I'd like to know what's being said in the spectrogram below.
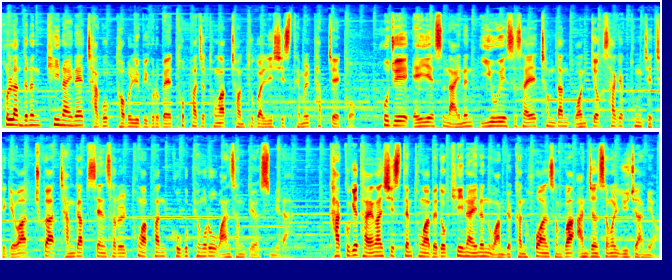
폴란드는 K9의 자국 WB 그룹의 토파즈 통합 전투 관리 시스템을 탑재했고 호주의 AS9은 EOS사의 첨단 원격 사격통 재체계와 추가 장갑 센서를 통합한 고급형으로 완성되었습니다. 각국의 다양한 시스템 통합에도 K9은 완벽한 호환성과 안전성을 유지하며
